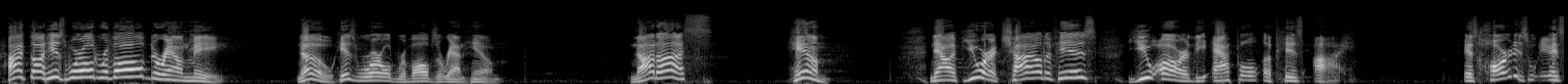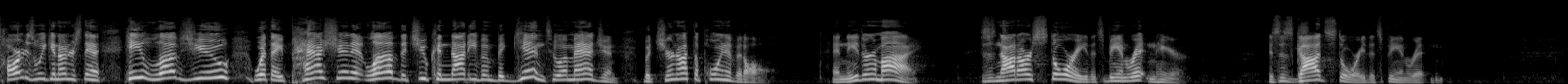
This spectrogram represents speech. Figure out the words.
I thought His world revolved around me. No, His world revolves around Him. Not us, Him. Now, if you are a child of His, you are the apple of His eye. As hard as, as hard as we can understand, He loves you with a passionate love that you cannot even begin to imagine. But you're not the point of it all. And neither am I. This is not our story that's being written here. This is God's story that's being written.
